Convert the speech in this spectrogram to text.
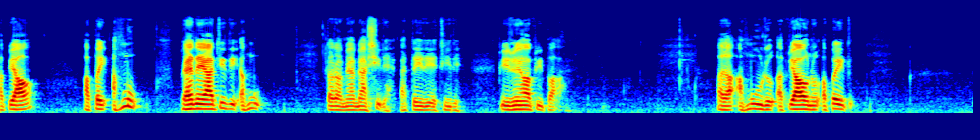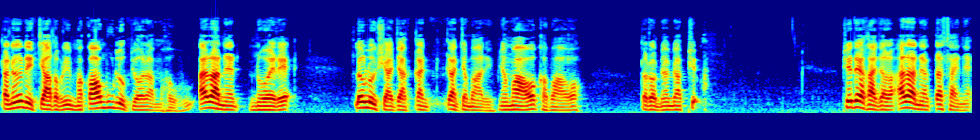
အပြောင်းအပိတ်အမှုဘယ်နေရာကြည့်သည့်အမှုတော်တော်များများရှိတယ်အသေးသေးအကြီးတွေပြည်တွင်းရောပြပအဲ့ဒါအမှုတို့အပြောင်းတို့အပိတ်တနည်းနေကြာတော့မကောင်းဘူးလို့ပြောတာမဟုတ်ဘူးအဲ့ဒါနဲ့ຫນွယ်တဲ့လှုပ်လှုပ်ရှားရှားကံကံကြမ္မာတွေမြန်မာရောကဘာရောတော်တော်များများဖြစ် ဖြစ်တဲ့အခါကျတော့အဲ့ဒါနဲ့တတ်ဆိုင်တဲ့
